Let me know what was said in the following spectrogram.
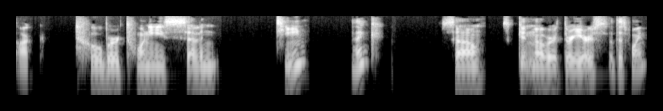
October 2017. I think. So it's getting over three years at this point.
